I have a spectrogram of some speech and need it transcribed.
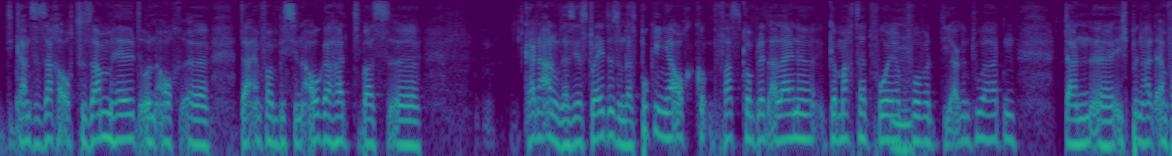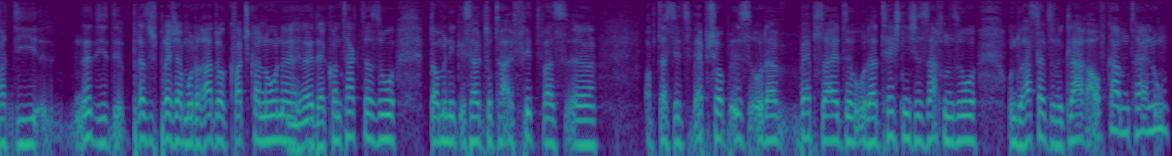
die ganze Sache auch zusammenhält und auch äh, da einfach ein bisschen Auge hat, was äh, keine Ahnung, dass er straight ist und das Booking ja auch kom fast komplett alleine gemacht hat vorher, bevor wir die Agentur hatten. Dann äh, ich bin halt einfach die, ne, die, die Pressesprecher, Moderator, Quatschkanone, äh, der Kontakter so. Dominik ist halt total fit, was äh, ob das jetzt Webshop ist oder Webseite oder technische Sachen so. Und du hast halt so eine klare Aufgabenteilung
